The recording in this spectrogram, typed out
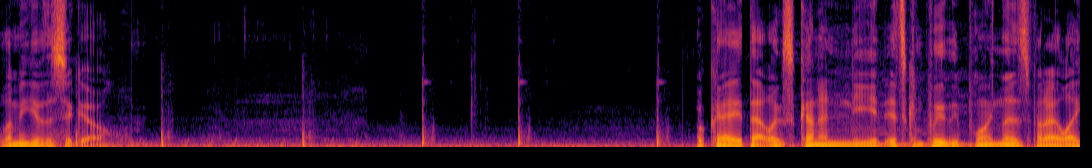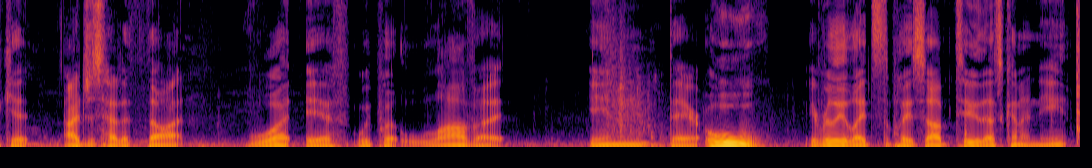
let me give this a go. Okay, that looks kind of neat. It's completely pointless, but I like it. I just had a thought. What if we put lava in there? Oh, it really lights the place up too. That's kind of neat.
